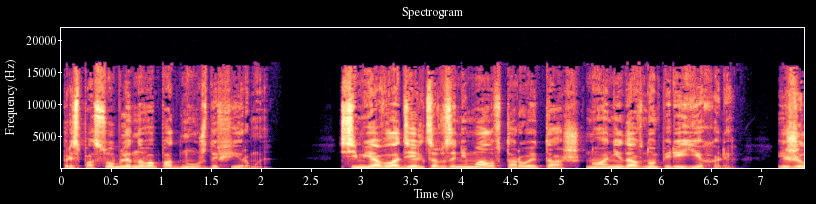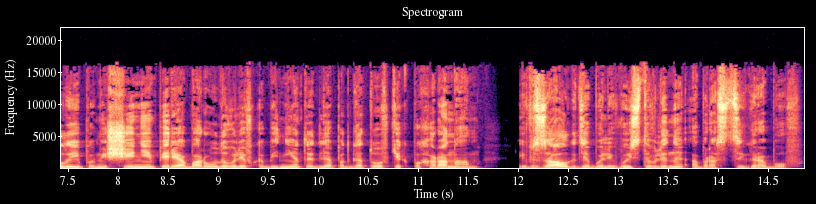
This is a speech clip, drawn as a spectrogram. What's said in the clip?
приспособленного под нужды фирмы. Семья владельцев занимала второй этаж, но они давно переехали, и жилые помещения переоборудовали в кабинеты для подготовки к похоронам и в зал, где были выставлены образцы гробов.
